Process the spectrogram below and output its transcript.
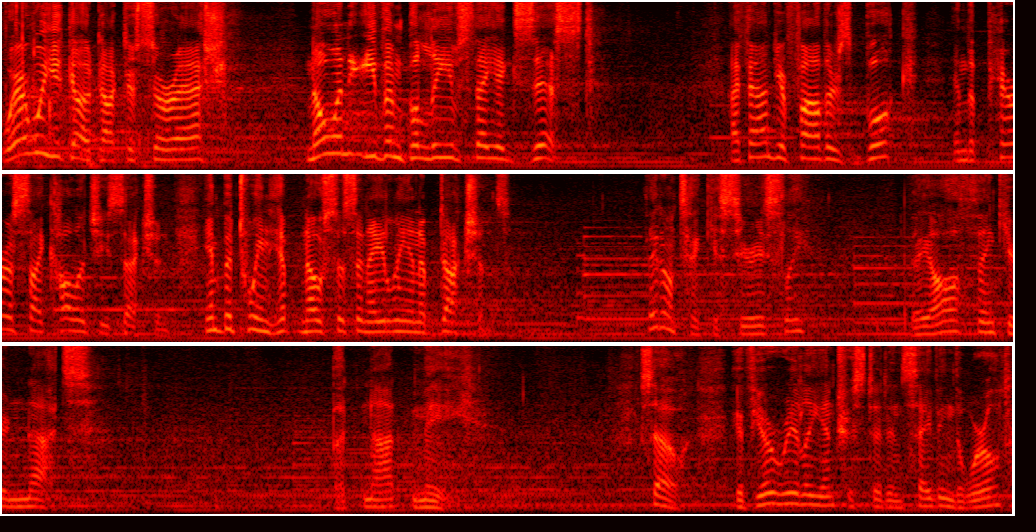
Where will you go, Dr. Suresh? No one even believes they exist. I found your father's book in the parapsychology section, in between hypnosis and alien abductions. They don't take you seriously. They all think you're nuts. But not me. So, if you're really interested in saving the world,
